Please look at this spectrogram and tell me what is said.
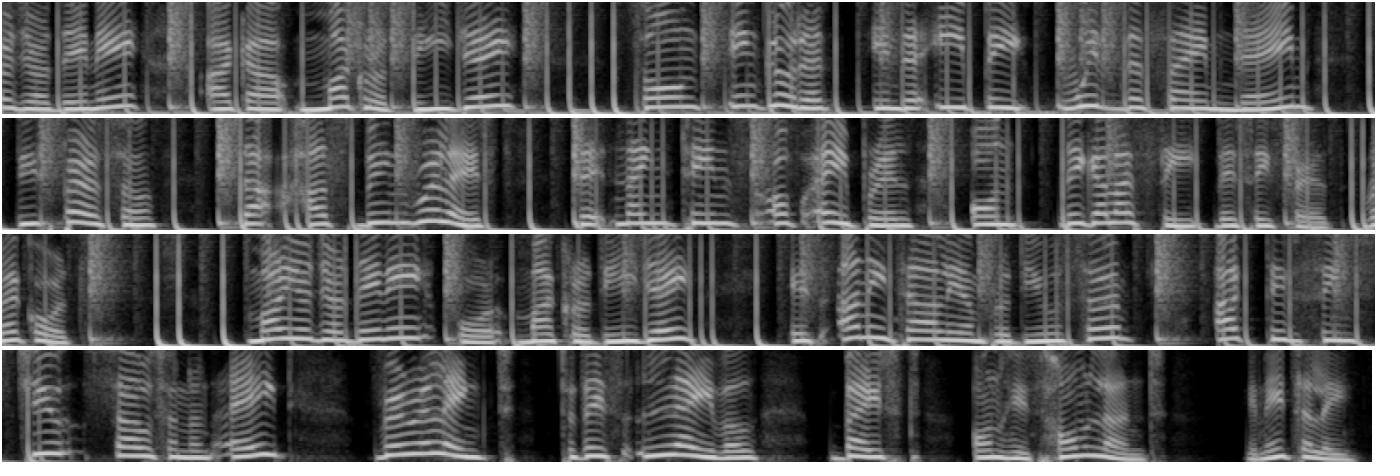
Mario Giardini, aka Macro DJ, song included in the EP with the same name, Disperso, that has been released the 19th of April on the Galaxy Deciphered Records. Mario Giardini, or Macro DJ, is an Italian producer active since 2008, very linked to this label based on his homeland in Italy.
